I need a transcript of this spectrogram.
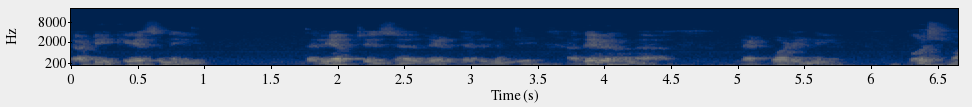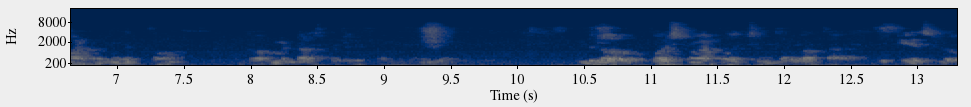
కాబట్టి ఈ కేసుని దర్యాప్తు చేసే జరిగింది. అదేవిధంగా డెడ్ బాడీని పోస్ట్ మార్టం నిమిత్తం గవర్నమెంట్ హాస్పిటల్కి పంపించడం జరిగింది ఇందులో పోస్ట్ వచ్చిన తర్వాత ఈ కేసులో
